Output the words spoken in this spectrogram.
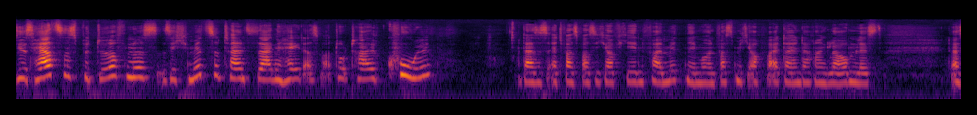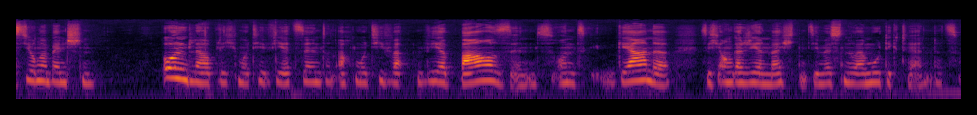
dieses Herzensbedürfnis, sich mitzuteilen, zu sagen, hey, das war total cool, das ist etwas, was ich auf jeden Fall mitnehme und was mich auch weiterhin daran glauben lässt, dass junge Menschen unglaublich motiviert sind und auch motivierbar sind und gerne sich engagieren möchten. Sie müssen nur ermutigt werden dazu.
